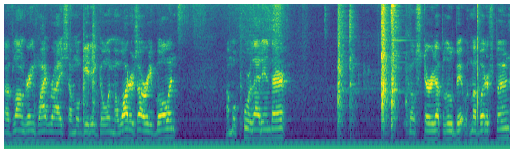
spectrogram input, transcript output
of long grain white rice. I'm gonna get it going. My water's already boiling. I'm gonna pour that in there. I'm gonna stir it up a little bit with my butter spoon.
